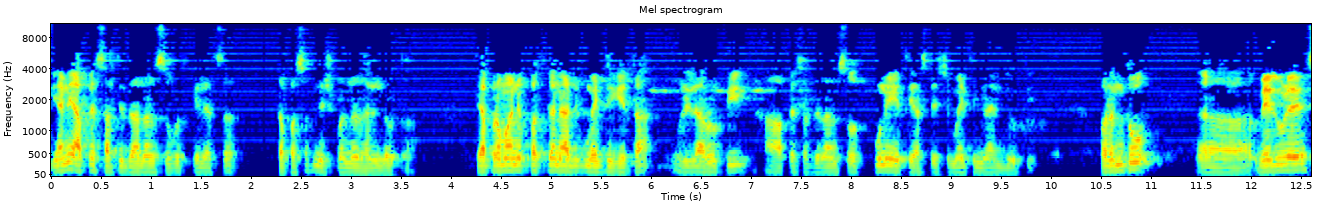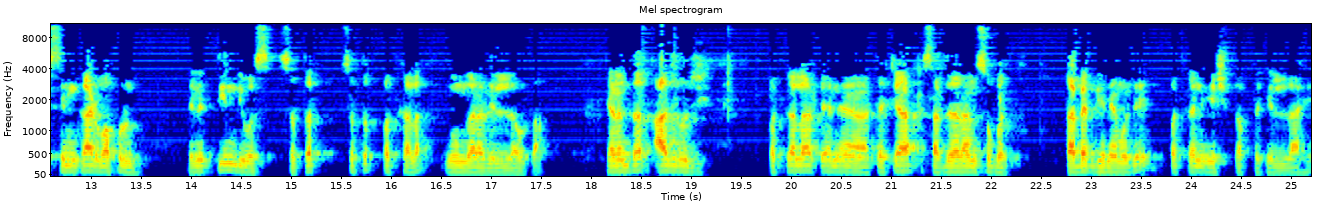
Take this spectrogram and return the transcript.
यांनी आपल्या साथीदारांसोबत केल्याचं तपासात निष्पन्न झालेलं होतं. त्याप्रमाणे पथकाने अधिक माहिती घेता वरील आरोपी हा आपल्या साथीदारांसोबत पुणे येथे असल्याची माहिती मिळालेली होती. परंतु वेगवेगळे सिम कार्ड वापरून त्याने तीन दिवस सतत सतत पथकाला गुंगारा दिलेला होता. त्यानंतर आज रोजी पथकाला त्याने त्याच्या साथीदारांसोबत ताब्यात घेण्यामध्ये पथकाने यश प्राप्त केलेलं आहे.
